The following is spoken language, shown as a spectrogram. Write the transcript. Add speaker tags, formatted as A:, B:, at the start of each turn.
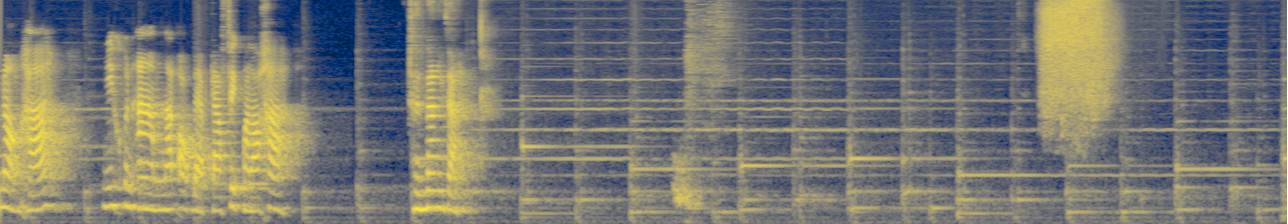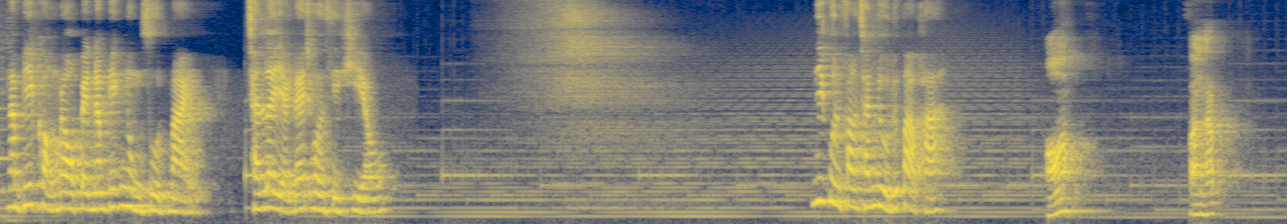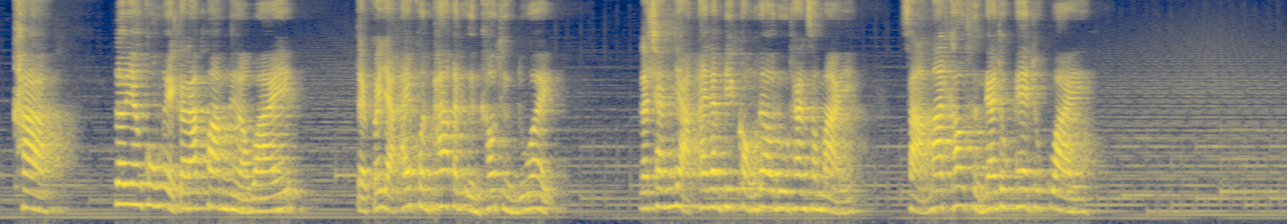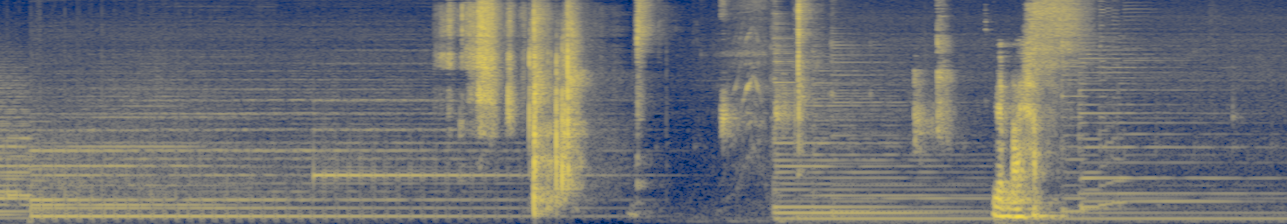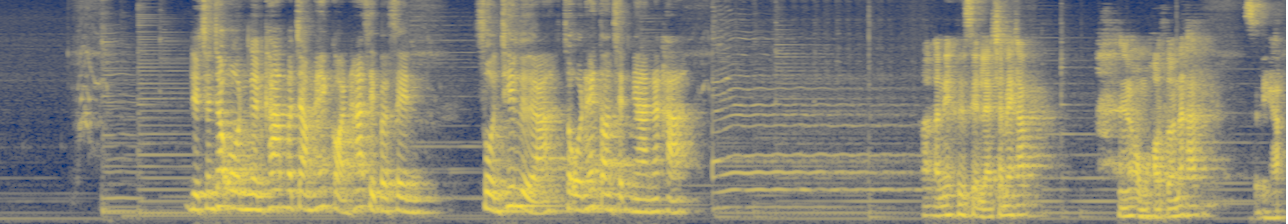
A: คุณหน่องคะ นี่คุณอาร์มนัดออกแบบกราฟิกมาแล้วค่ะ
B: เชิญนั่งจ้ะ น้ำพริกของเราเป็นน้ำพริกหนุ่มสูตรใหม่ ฉันเลยอยากได้โทนสีเขียว นี่คุณฟังฉันอยู่หรือเปล่าคะ
C: อ๋อ ฟังครับ
B: ค่ะ เรายังคงเอกลักษณ์ความเหนือไว้ แต่ก็อยากให้คนภาคอื่นๆเข้าถึงด้วย และฉันอยากให้น้ำพริกของเราดูทันสมัย สามารถเข้าถึงได้ทุกเพศทุกวัย
C: เรียบร้อยครับ
B: เดี๋ยวฉันจะโอนเงินค่าประจำให้ก่อน 50%ส่วนที่เหลือจะโอนให้ตอนเสร็จงานนะคะ
C: อันนี้คือเสร็จแล้วใช่ไหมครับงั้นผมขอตัวนะครับ สวัสดีครับ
